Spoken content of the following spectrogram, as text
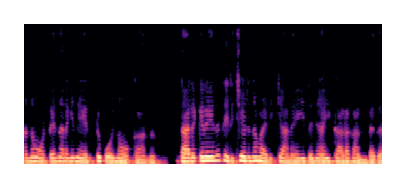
അന്ന് ഓട്ടയിൽ നിന്ന് ഇറങ്ങി നേരിട്ട് പോയി നോക്കാമെന്ന് കൊട്ടാരക്കരയിൽ നിന്ന് തിരിച്ചു വരുന്ന വഴിക്കാണ് ഇത് ഞാൻ ഈ കട കണ്ടത്.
